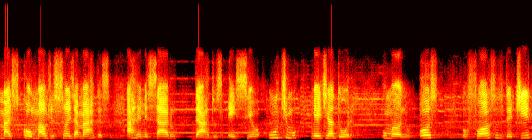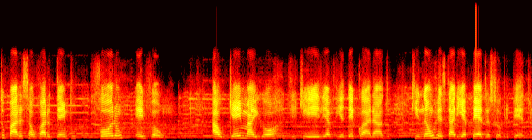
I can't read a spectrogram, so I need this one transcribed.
mas com maldições amargas arremessaram dardos em seu último mediador humano. Os esforços de Tito para salvar o templo foram em vão. Alguém maior de que ele havia declarado que não restaria pedra sobre pedra.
